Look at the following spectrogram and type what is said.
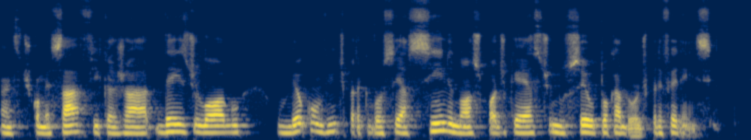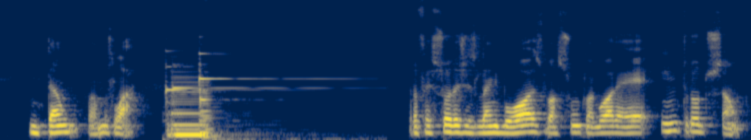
Antes de começar, fica já desde logo o meu convite para que você assine o nosso podcast no seu tocador de preferência. Então, vamos lá. Professora Gislaine Boas, o assunto agora é introdução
